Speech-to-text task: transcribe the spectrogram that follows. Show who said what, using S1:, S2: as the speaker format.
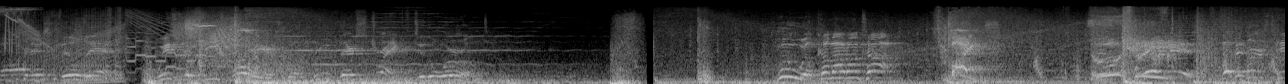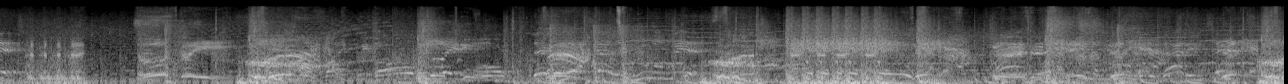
S1: card is filled in. Which of these warriors will prove their strength to the world? Who will come out on top? Fight! There it is, the first hit. Here's the fight we've all been waiting for. There's no telling who will win. That intense?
